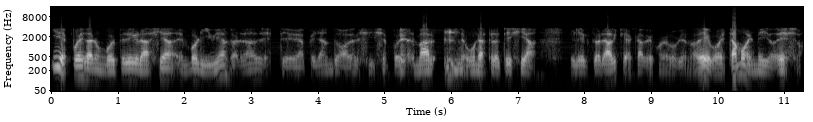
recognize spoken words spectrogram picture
y después dar un golpe de gracia en Bolivia, ¿verdad? Este, apelando a ver si se puede armar una estrategia electoral que acabe con el gobierno de Evo. Estamos en medio de eso.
